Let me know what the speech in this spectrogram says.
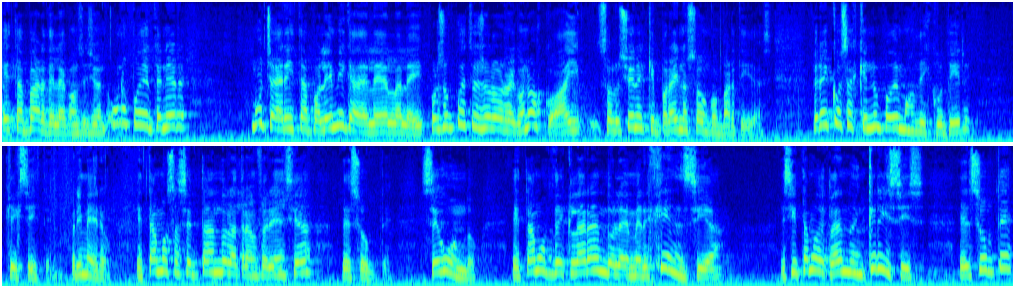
esta parte de la concesión. Uno puede tener mucha arista polémica de leer la ley. Por supuesto, yo lo reconozco. Hay soluciones que por ahí no son compartidas. Pero hay cosas que no podemos discutir que existen. Primero, estamos aceptando la transferencia de subte. Segundo, estamos declarando la emergencia, es decir, estamos declarando en crisis el subte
